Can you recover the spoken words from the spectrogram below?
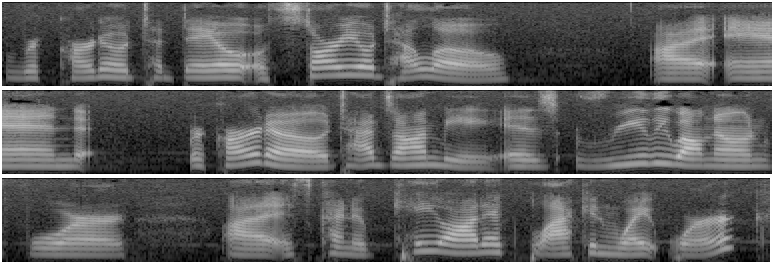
Ricardo Tadeo Osorio Tello. Uh, and Ricardo, Tadzombie, is really well known for uh, its kind of chaotic black and white work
